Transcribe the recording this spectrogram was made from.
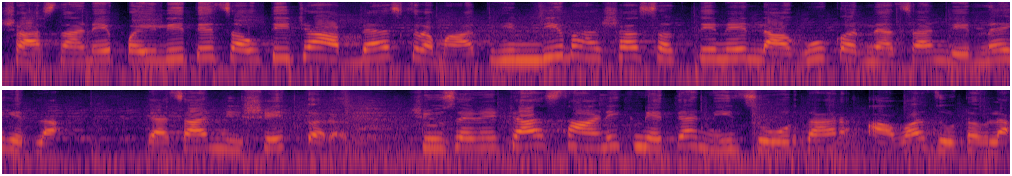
शासनाने पहिली ते चौथीच्या अभ्यासक्रमात हिंदी भाषा सक्तीने लागू करण्याचा निर्णय घेतला. त्याचा निषेध करत शिवसेनेच्या स्थानिक नेत्यांनी जोरदार आवाज उठवला.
